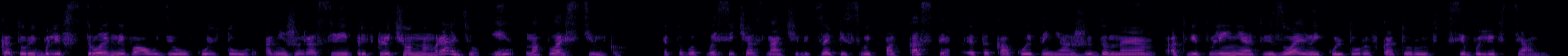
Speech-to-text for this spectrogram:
которые были встроены в аудиокультуру. Они же росли при включенном радио и на пластинках. Это вот вы сейчас начали записывать подкасты. Это какое-то неожиданное ответвление от визуальной культуры, в которую все были втянуты.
